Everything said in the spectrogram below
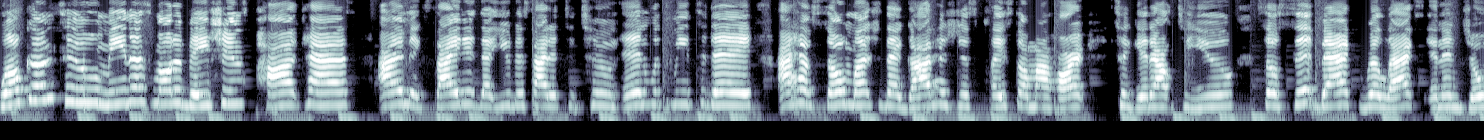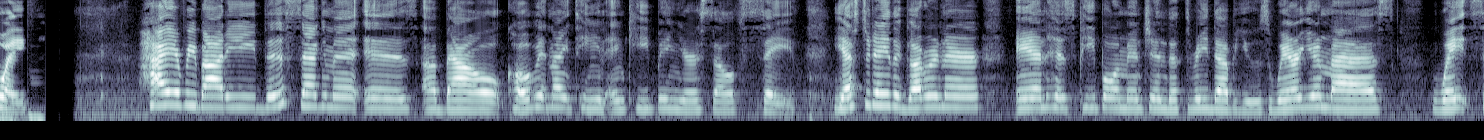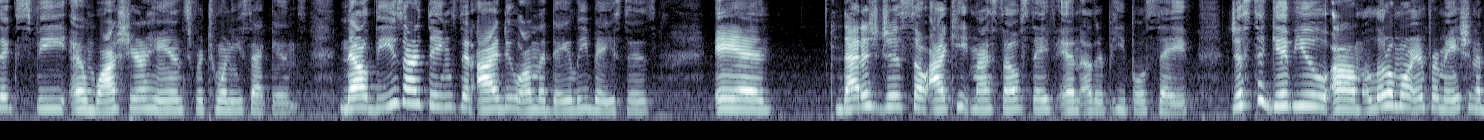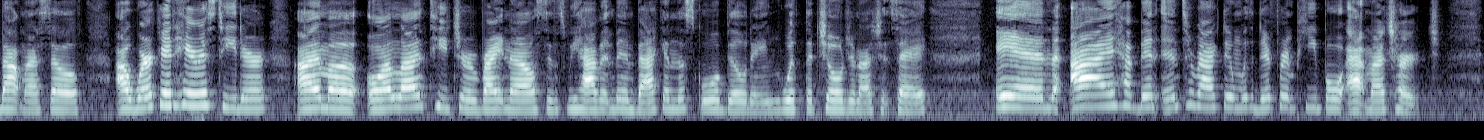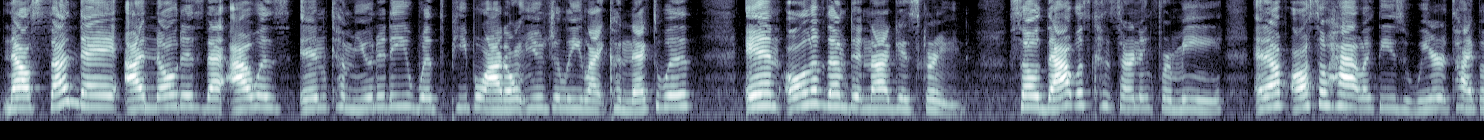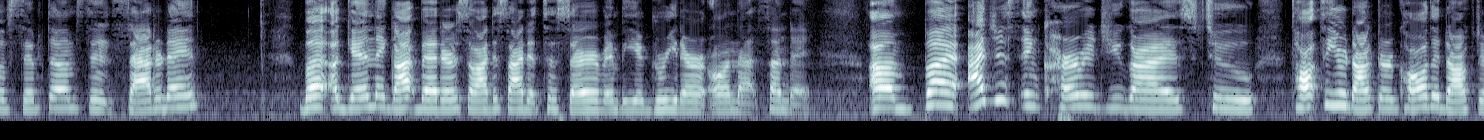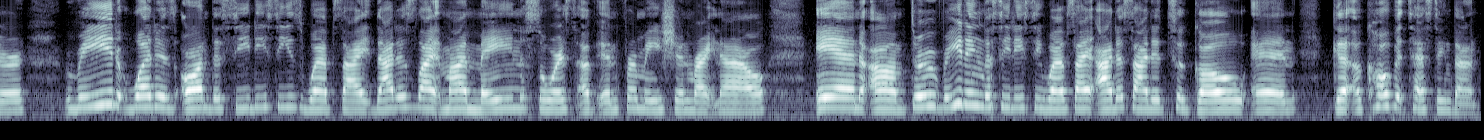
Welcome to Mina's Motivations Podcast. I'm excited that you decided to tune in with me today. I have so much that God has just placed on my heart to get out to you. So sit back, relax, and enjoy. Hi, everybody. This segment is about COVID 19 and keeping yourself safe. Yesterday, the governor and his people mentioned the three W's wear your mask, wait six feet, and wash your hands for 20 seconds. Now, these are things that I do on the daily basis, and that is just so I keep myself safe and other people safe. Just to give you um, a little more information about myself, I work at Harris Teeter. I'm a online teacher right now since we haven't been back in the school building with the children, I should say. And I have been interacting with different people at my church. Now, Sunday, I noticed that I was in community with people I don't usually like connect with, and all of them did not get screened. So that was concerning for me. And I've also had like these weird type of symptoms since Saturday. But again, they got better, so I decided to serve and be a greeter on that Sunday. Um, but I just encourage you guys to talk to your doctor, call the doctor, read what is on the CDC's website. That is like my main source of information right now. And um, through reading the CDC website, I decided to go and get a COVID testing done.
